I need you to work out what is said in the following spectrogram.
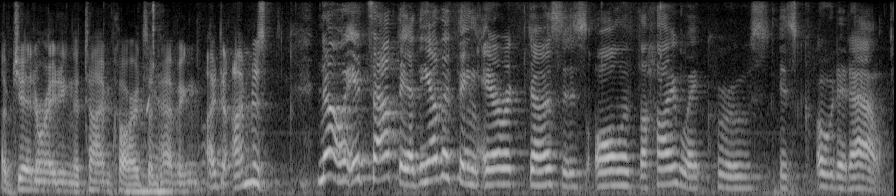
of generating the time cards and having, I, am just, No, it's out there. The other thing Eric does is all of the highway crews is coded out.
